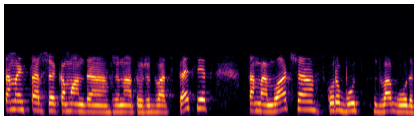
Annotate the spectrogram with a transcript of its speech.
Самая старшая команда жената уже 25 лет, самая младшая скоро будет два года.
